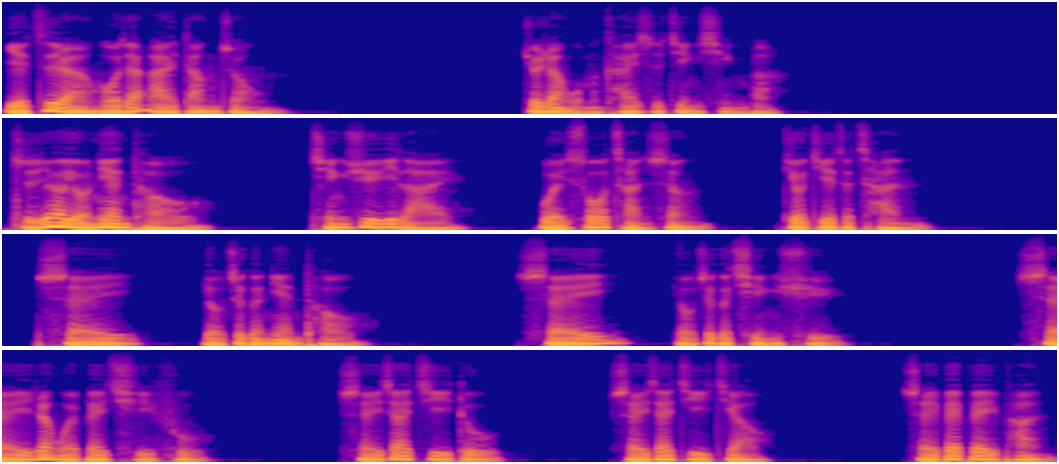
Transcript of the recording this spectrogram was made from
也自然活在爱当中。就让我们开始进行吧。只要有念头、情绪一来，萎缩产生，就接着参。谁有这个念头？谁有这个情绪？谁认为被欺负？谁在嫉妒？谁在计较？谁被背叛？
